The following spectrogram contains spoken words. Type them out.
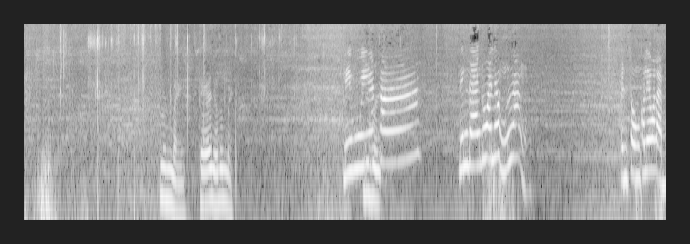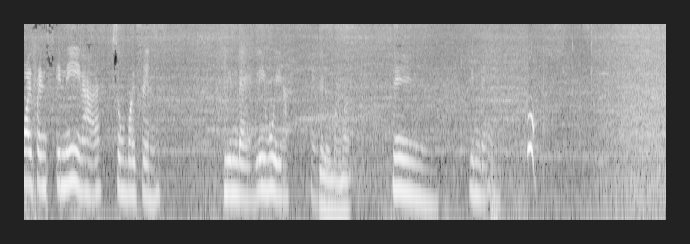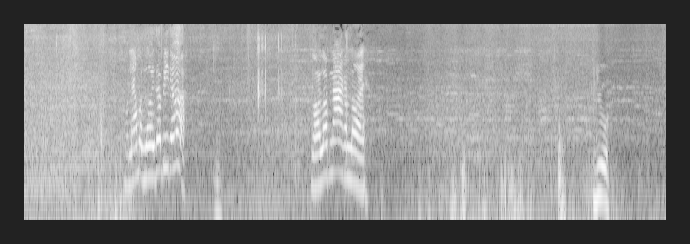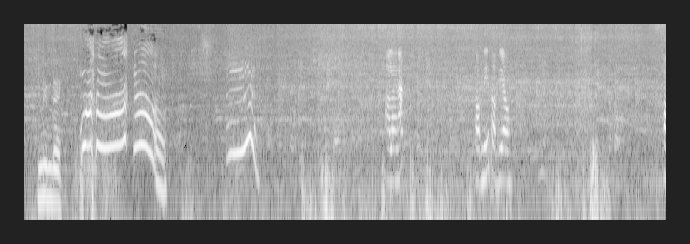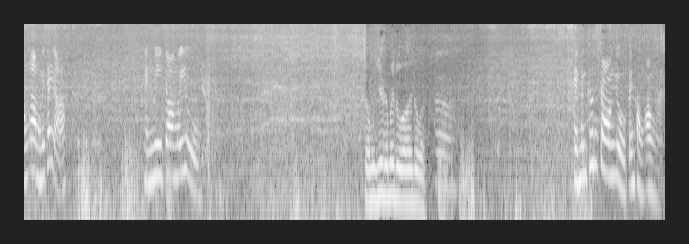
รุ่นใหม่แท้อยู่รุ่นใหม่รีวิวรีนะวิวจ๊ะ ริมแดงด้วยเรื่องของเรื่อง เป็นทรงเขาเรียกว่าอะไร boyfriend skinny นะคะทรง boyfriend ริมแดงรีวิวนะนี่ไปรีดูวิวใหม่มากนี่ริมแดงอู้หมดแล้วหมดเลยเด้อพี่เด้ออรอรอบหน้ากันเลย อยู่ ลืมเลยว้าอะไรนะ สอบนี้สอบเดียว ของอ่องไม่ใช่เหรอ เห็นมีจองไว้อยู่ เมื่อกี้จะไม่ดูให้ดูก่อนเเห็นมันขึ้นจองอยู่เป็นของอ่องอะ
